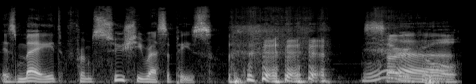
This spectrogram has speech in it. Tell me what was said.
is made from sushi recipes. So cool.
